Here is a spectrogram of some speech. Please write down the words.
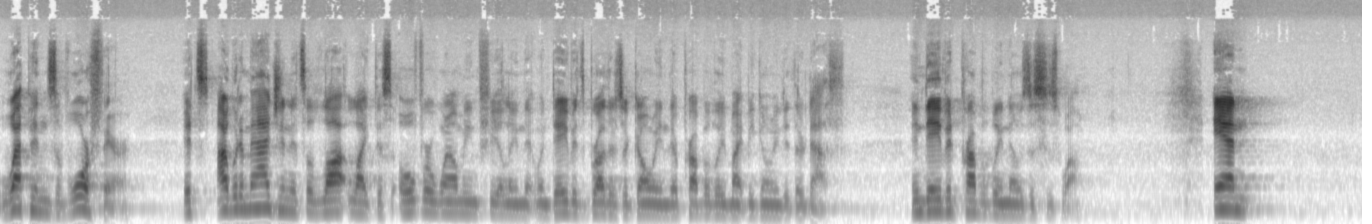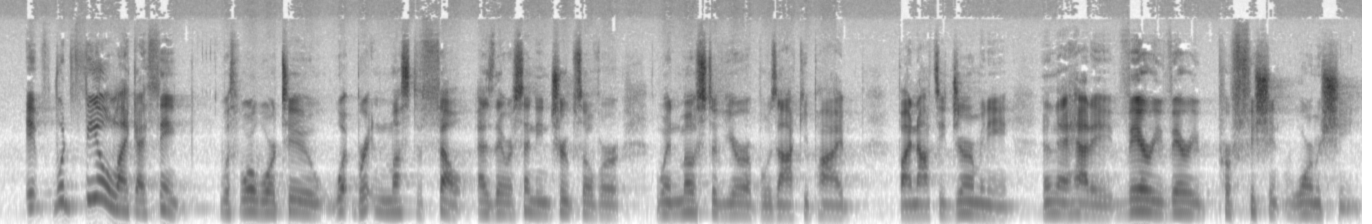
weapons of warfare. It's, I would imagine it's a lot like this overwhelming feeling that when David's brothers are going, they probably might be going to their death. And David probably knows this as well. And it would feel like, I think, with World War II, what Britain must have felt as they were sending troops over when most of Europe was occupied by Nazi Germany, and they had a very, very proficient war machine.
